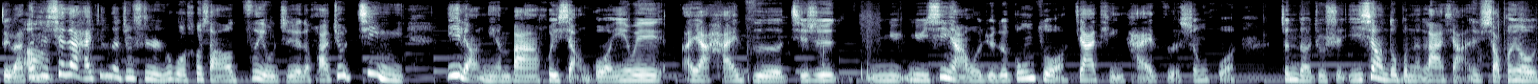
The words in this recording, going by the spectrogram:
对吧？但是现在还真的就是，如果说想要自由职业的话，就近一两年吧，会想过，因为哎呀，孩子其实女女性啊，我觉得工作、家庭、孩子、生活。真的就是一项都不能落下，小朋友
